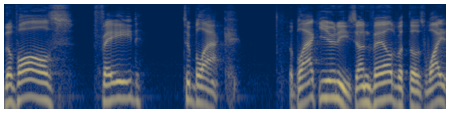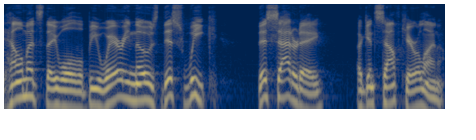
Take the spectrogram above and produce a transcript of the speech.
the Vols fade to black. The black unis unveiled with those white helmets. They will be wearing those this week, this Saturday, against South Carolina.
